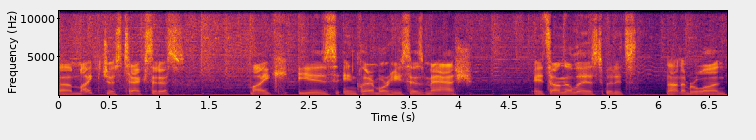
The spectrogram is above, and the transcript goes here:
Uh, Mike just texted us. Mike is in Claremore. He says MASH. It's on the list, but it's not number one.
